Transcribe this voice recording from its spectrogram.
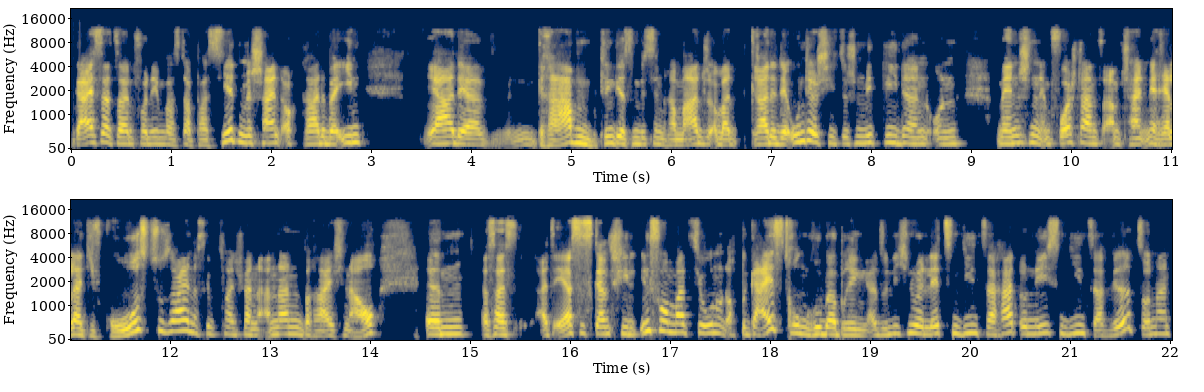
begeistert sein von dem, was da passiert. Mir scheint auch gerade bei Ihnen, ja, der Graben klingt jetzt ein bisschen dramatisch, aber gerade der Unterschied zwischen Mitgliedern und Menschen im Vorstandsamt scheint mir relativ groß zu sein. Das gibt es manchmal in anderen Bereichen auch. Ähm, das heißt, als erstes ganz viel Information und auch Begeisterung rüberbringen. Also nicht nur letzten Dienstag hat und nächsten Dienstag wird, sondern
